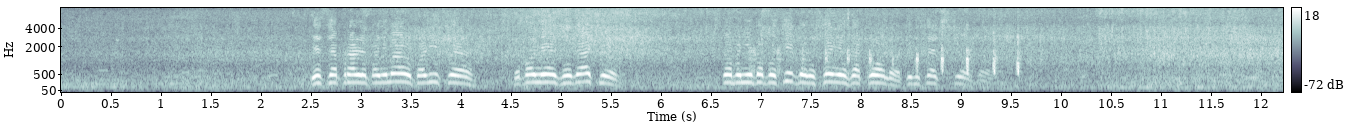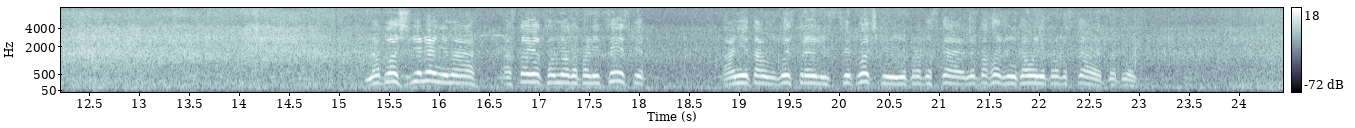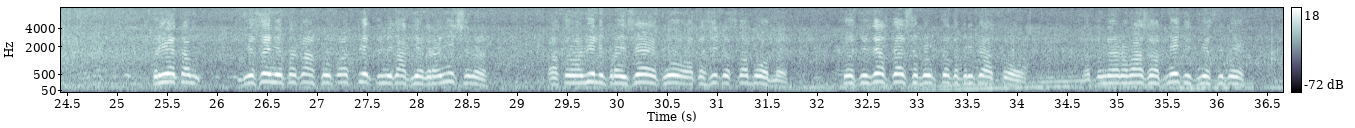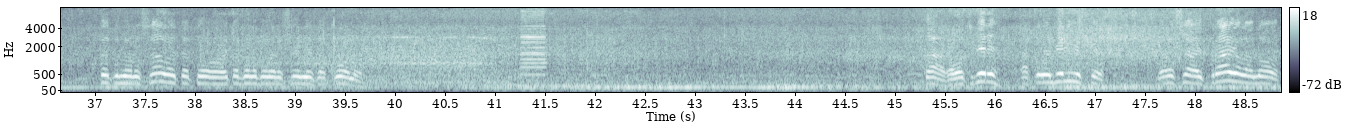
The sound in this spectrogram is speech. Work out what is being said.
если я правильно понимаю, полиция выполняет задачу, чтобы не допустить нарушения закона 54 -го. На площади Ленина остается много полицейских. Они там выстроились в цепочки и не пропускают, ну, похоже, никого не пропускают на площадь. При этом движение по Красному проспекту никак не ограничено. Автомобили проезжают, ну, относительно свободно. То есть нельзя сказать, чтобы им кто-то препятствовал. Это, наверное, важно отметить, если бы кто-то нарушал это, то это было бы нарушение закона. Так, а вот теперь автомобилисты нарушают правила, но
